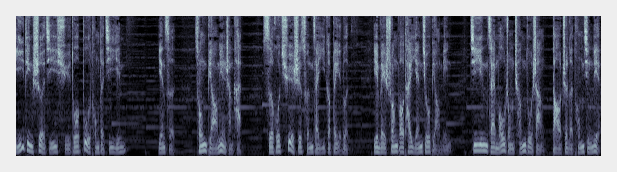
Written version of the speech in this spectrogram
一定涉及许多不同的基因。因此，从表面上看，似乎确实存在一个悖论，因为双胞胎研究表明，基因在某种程度上导致了同性恋。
